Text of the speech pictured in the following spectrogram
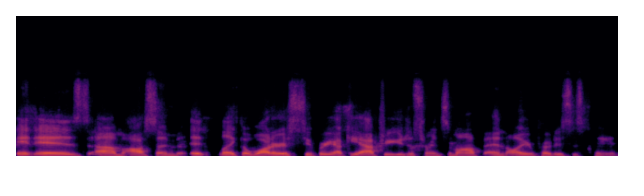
it is um awesome. It like the water is super yucky after you just rinse them off and all your produce is clean.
